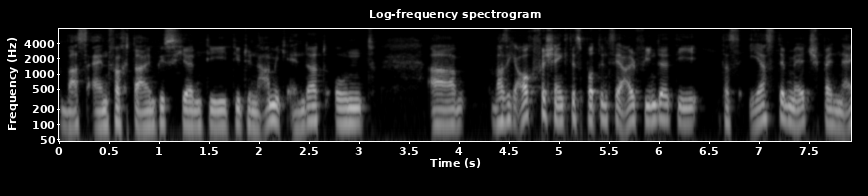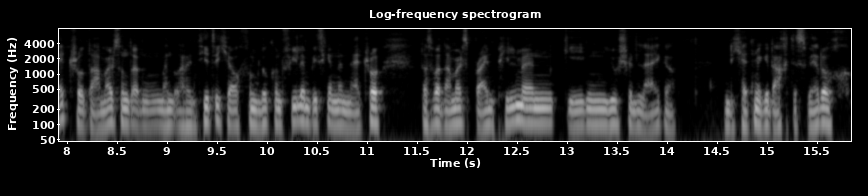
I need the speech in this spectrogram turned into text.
was einfach da ein bisschen die, die Dynamik ändert und äh, was ich auch verschenktes Potenzial finde, die, das erste Match bei Nitro damals, und man orientiert sich ja auch vom Look und Feel ein bisschen an Nitro, das war damals Brian Pillman gegen Yushin Liger. Und ich hätte mir gedacht, es wäre doch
